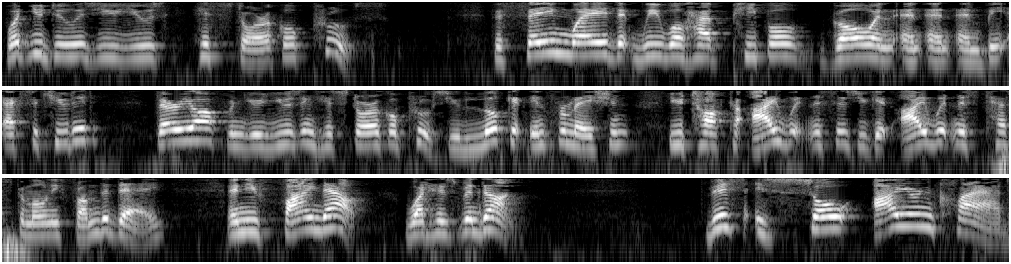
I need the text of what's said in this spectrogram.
What you do is you use historical proofs. The same way that we will have people go and, and, and, and be executed, very often you're using historical proofs. You look at information, you talk to eyewitnesses, you get eyewitness testimony from the day, and you find out what has been done. This is so ironclad,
